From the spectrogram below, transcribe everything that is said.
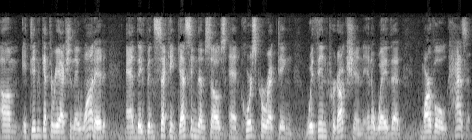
um, it didn't get the reaction they wanted, and they've been second guessing themselves and course correcting within production in a way that Marvel hasn't.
